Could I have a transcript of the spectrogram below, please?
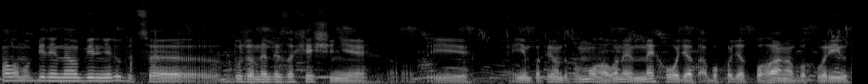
Маломобільні, немобільні люди це дуже незахищені і їм потрібна допомога. Вони не ходять або ходять погано, або хворіють.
